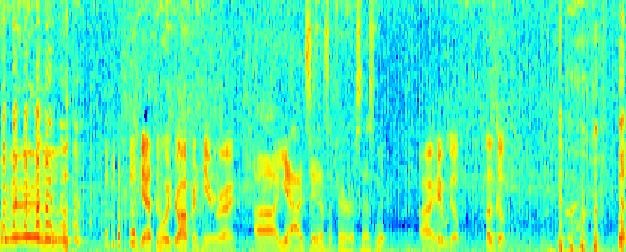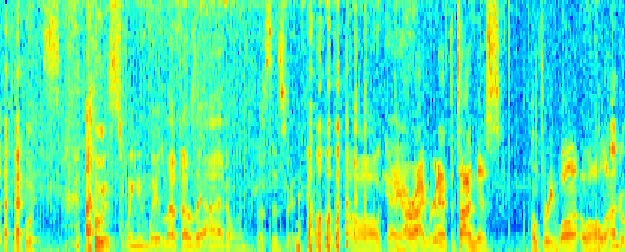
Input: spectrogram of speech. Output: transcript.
world. I'm guessing we're dropping here, right? Uh, yeah, I'd say that's a fair assessment. All right, here we go. Let's go. I was, I was swinging way left. I was like, I don't want to trust this right now. Okay, all right, we're gonna have to time this on three. One. Oh, hold on. Under,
